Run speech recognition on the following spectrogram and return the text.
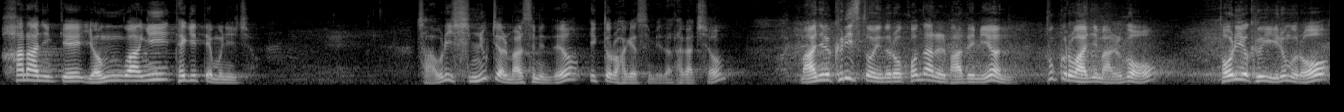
하나님께 영광이 되기 때문이죠. 자, 우리 16절 말씀인데요. 읽도록 하겠습니다. 다 같이요. 만일 그리스도인으로 고난을 받으면 부끄러워하지 말고 도리어 그 이름으로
